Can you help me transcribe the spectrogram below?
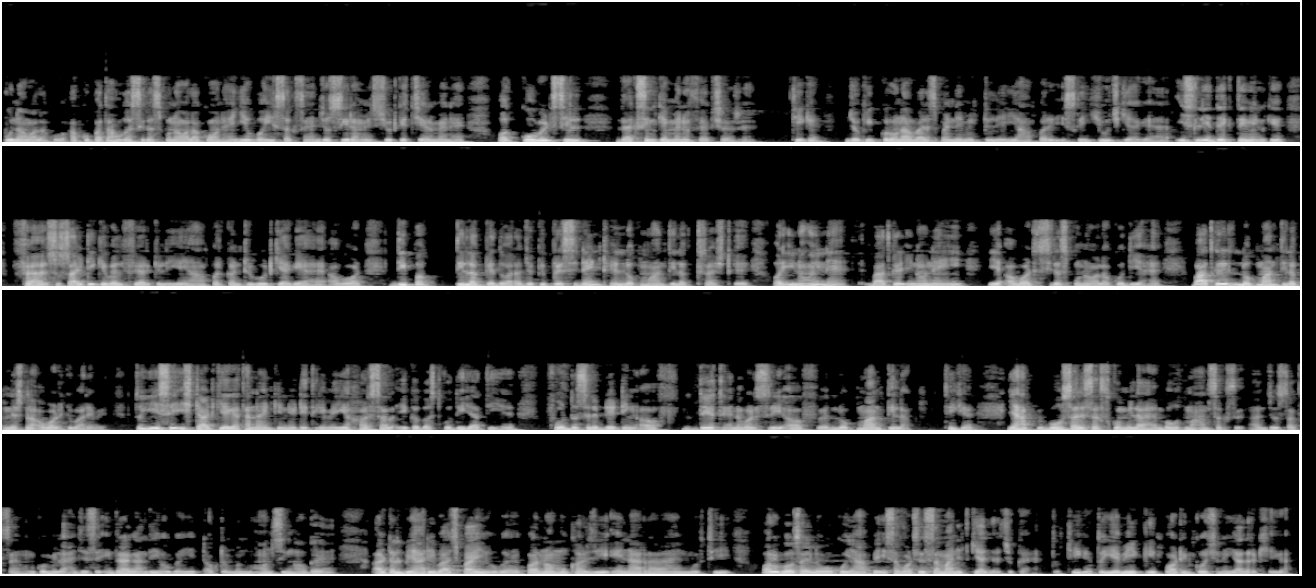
पूनावाला को। आपको पता होगा सीरस पूनावाला कौन है? ये वही शख्स हैं जो सीरम इंस्टीट्यूट के चेयरमैन हैं और कोविड सील वैक्सीन के मैन्युफैक्चरर हैं, ठीक है? जो कि कोरोना वायरस पेंडेमिक के लिए यहाँ पर इसका यूज़ किया गया है। इसलिए देखते हुए इनके सोसाइटी के वेलफेयर के लिए यहाँ पर कंट्रीब्यूट किया गया है अवार्ड दीपक तिलक के द्वारा, जो कि प्रेसिडेंट है लोकमान तिलक ट्रस्ट के। और इन्होंने, बात करें, इन्होंने ही ये अवार्ड सीरस पूनावाला को दिया है। बात करें लोकमान तिलक नेशनल अवार्ड के बारे में तो ये इसे स्टार्ट किया गया था 1983 में। ये हर साल एक अगस्त को दी जाती है for the celebrating of death anniversary of Lokmanya Tilak ठीक है? यहाँ पे बहुत सारे शख्स को मिला है, बहुत महान शख्स, जो शख्स हैं, उनको मिला है, जैसे इंदिरा गांधी हो गई डॉक्टर मनमोहन सिंह हो गए, अटल बिहारी वाजपेयी हो गए प्रणब मुखर्जी, एन आर नारायण मूर्ति और भी बहुत सारे लोगों को यहाँ पे इस अवार्ड से सम्मानित किया जा चुका है। तो ठीक है तो ये भी एक इंपॉर्टेंट क्वेश्चन है, याद रखिएगा।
